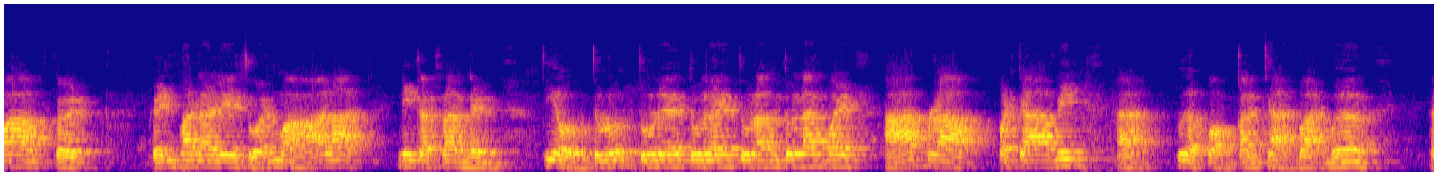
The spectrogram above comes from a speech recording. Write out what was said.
มาเกิดเป็นพระนเรศวรมหาราช นี่ก็ครั้งหนึ่ง เที่ยวตุลุตุเลตุเลตุลังตุลังไปหาปราบประจามิตรเพื่อป้องกันชาติบ้านเมืองอ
